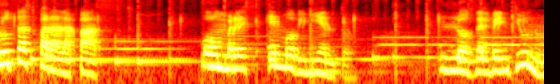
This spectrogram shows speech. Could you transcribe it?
Rutas para la paz. Hombres en movimiento. Los del 21.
